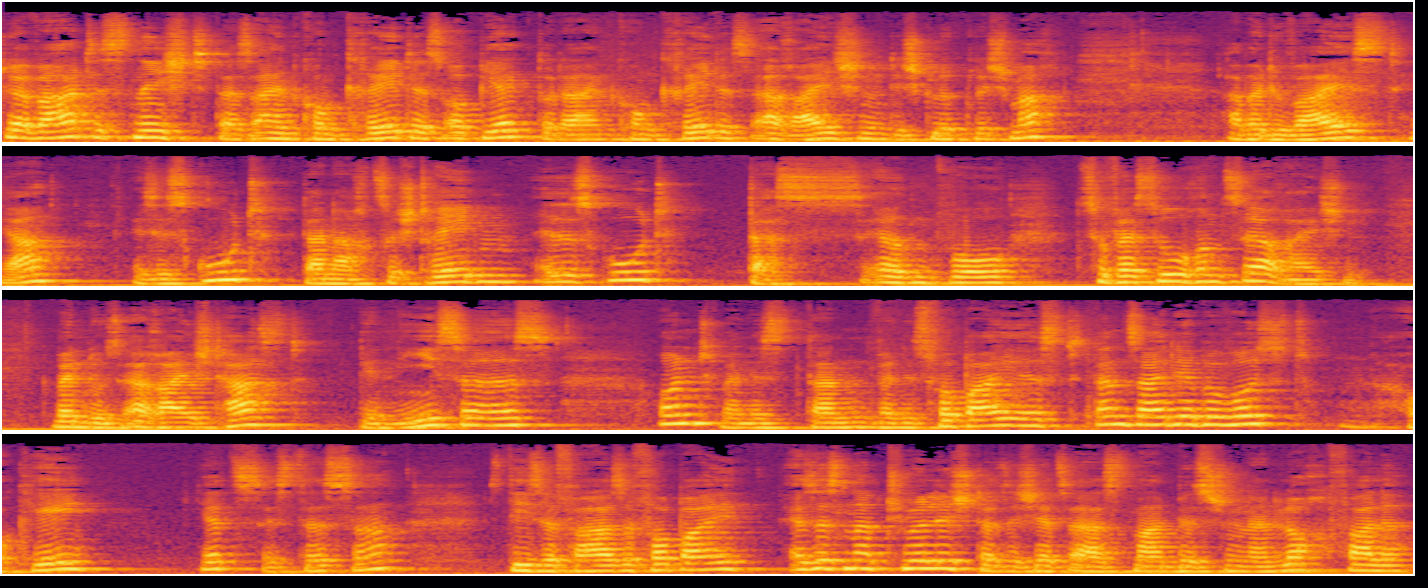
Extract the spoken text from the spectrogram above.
Du erwartest nicht, dass ein konkretes Objekt oder ein konkretes Erreichen dich glücklich macht, aber du weißt, ja, es ist gut, danach zu streben, es ist gut, das irgendwo zu versuchen zu erreichen. Wenn du es erreicht hast, genieße es und wenn es dann, wenn es vorbei ist, dann sei dir bewusst, okay, jetzt ist es, äh, diese Phase vorbei. Es ist natürlich, dass ich jetzt erstmal ein bisschen in ein Loch falle.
